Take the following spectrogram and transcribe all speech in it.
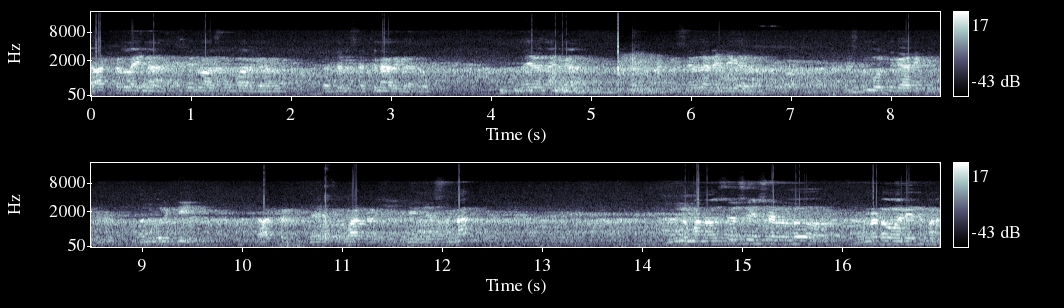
డాక్టర్లైన శ్రీనివాస్ కుమార్ గారు పెద్దలు సత్యనారాయణ గారు అదేవిధంగా డాక్టర్ గారు కృష్ణమూర్తి గారికి నలుగురికి డాక్టర్ శుభాకాంక్షలు తెలియజేస్తున్నా. ఇందులో మన అసోసియేషన్లో ఉండడం అనేది మన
